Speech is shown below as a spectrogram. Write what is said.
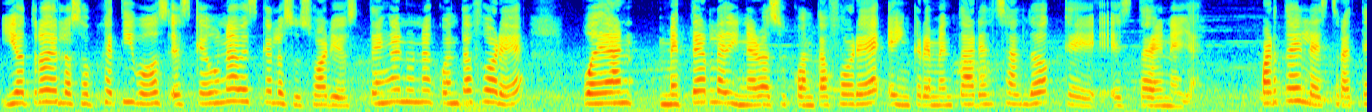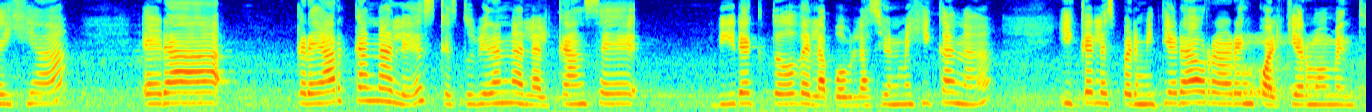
y otro de los objetivos es que una vez que los usuarios tengan una cuenta Afore, puedan meterle dinero a su cuenta Afore e incrementar el saldo que está en ella. Parte de la estrategia era crear canales que estuvieran al alcance directo de la población mexicana y que les permitiera ahorrar en cualquier momento.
